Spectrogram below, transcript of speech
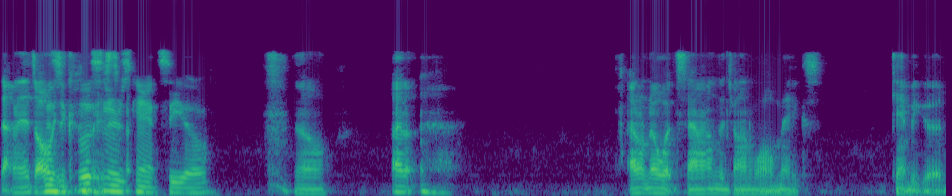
I mean, it's always a good listeners can't see though. No, I don't. I don't know what sound the John Wall makes. Can't be good.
